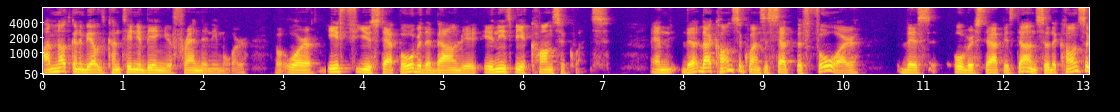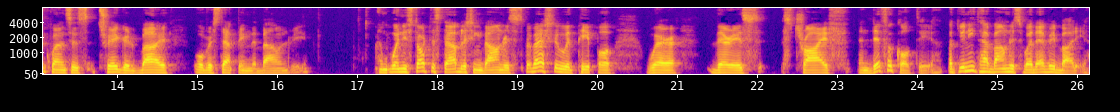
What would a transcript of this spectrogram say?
I'm not going to be able to continue being your friend anymore. Or if you step over the boundary, it needs to be a consequence. And th- that consequence is set before this overstep is done. So the consequence is triggered by overstepping the boundary. And when you start establishing boundaries, especially with people where there is strife and difficulty, but you need to have boundaries with everybody.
